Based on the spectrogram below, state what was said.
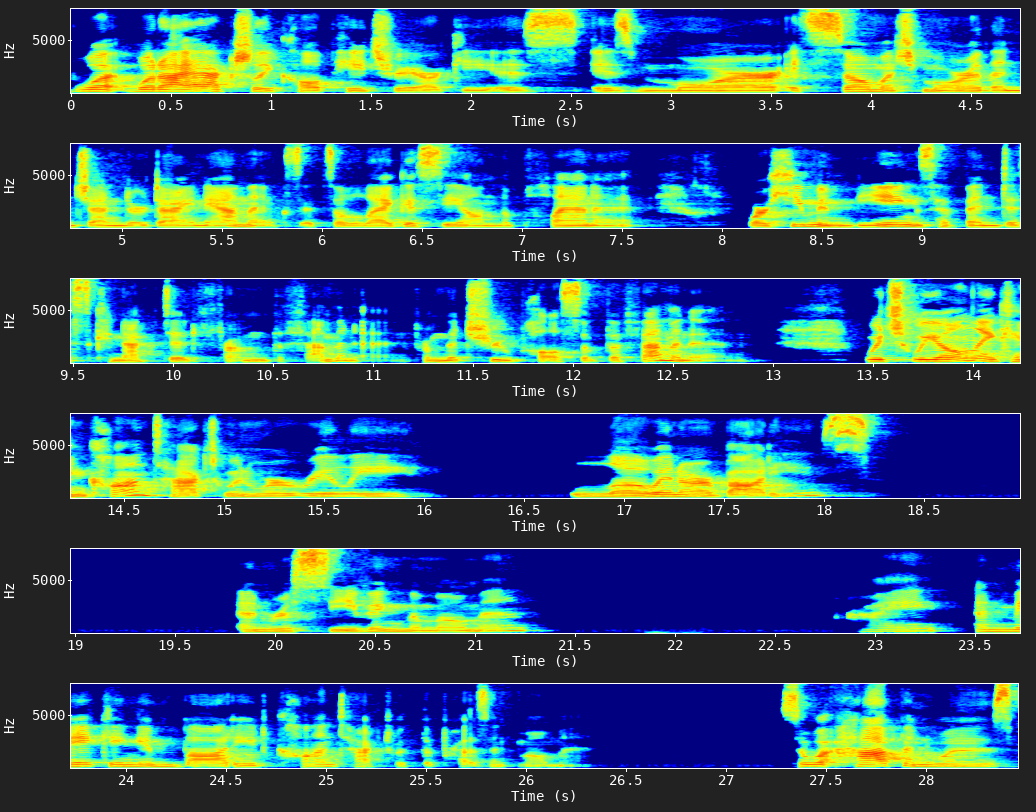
what what I actually call patriarchy is is more. It's so much more than gender dynamics. It's a legacy on the planet where human beings have been disconnected from the feminine, from the true pulse of the feminine, which we only can contact when we're really low in our bodies and receiving the moment, right? And making embodied contact with the present moment. So, what happened was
